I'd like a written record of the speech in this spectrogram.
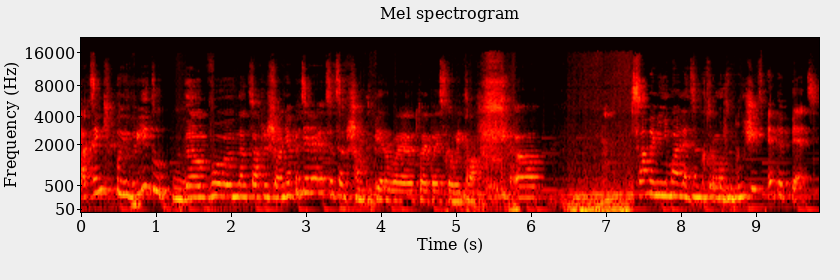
оценки по ивриту да, в, на Цафрешоне определяются. Цафрешон — это первая твоя поисковая итога. А, самая минимальная оценка, которую можно получить, это 5.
